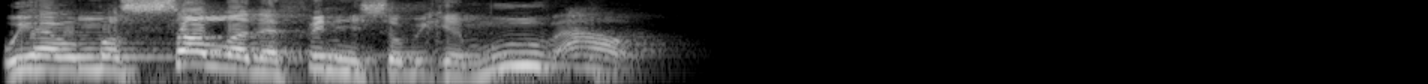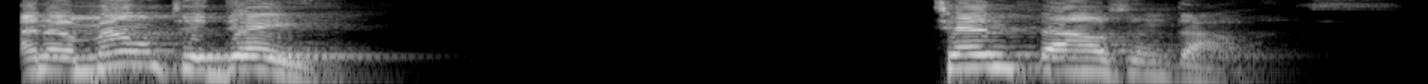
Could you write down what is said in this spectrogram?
We have a musalla to finish so we can move out. An amount today, $10,000.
